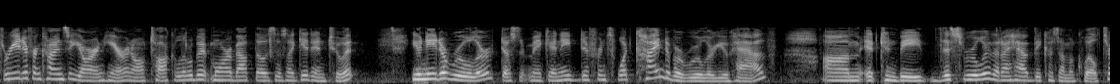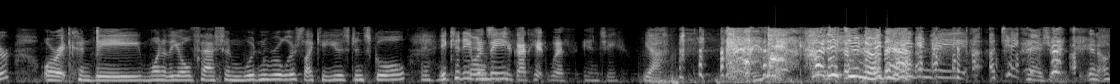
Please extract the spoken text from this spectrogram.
three different kinds of yarn here, and I'll talk a little bit more about those as I get into it. You need a ruler. Doesn't make any difference what kind of a ruler you have. Um, it can be this ruler that I have because I'm a quilter, or it can be one of the old-fashioned wooden rulers like you used in school. It could The even ones that be you got hit with, Anje. yeah. How did you know It could even be a tape measure, you know,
